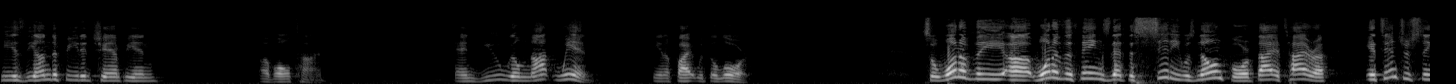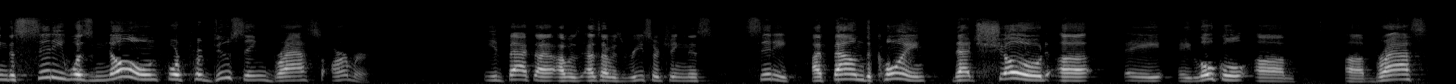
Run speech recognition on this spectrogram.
He is the undefeated champion of all time. And you will not win in a fight with the Lord. So one of the uh, one of the things that the city was known for, Thyatira, it's interesting. The city was known for producing brass armor. In fact, I, I was as I was researching this city, I found the coin that showed uh, a a local um, uh, brass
